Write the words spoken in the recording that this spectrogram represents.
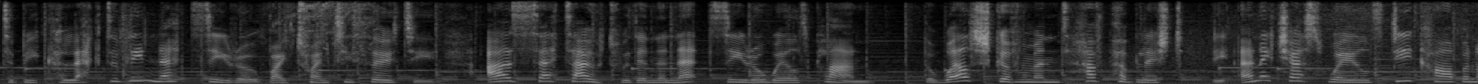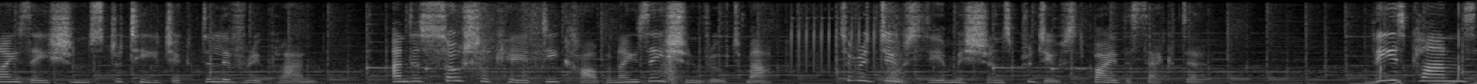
to be collectively net zero by 2030, as set out within the Net Zero Wales plan, the Welsh Government have published the NHS Wales Decarbonisation Strategic Delivery Plan and a social care decarbonisation route map to reduce the emissions produced by the sector. These plans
